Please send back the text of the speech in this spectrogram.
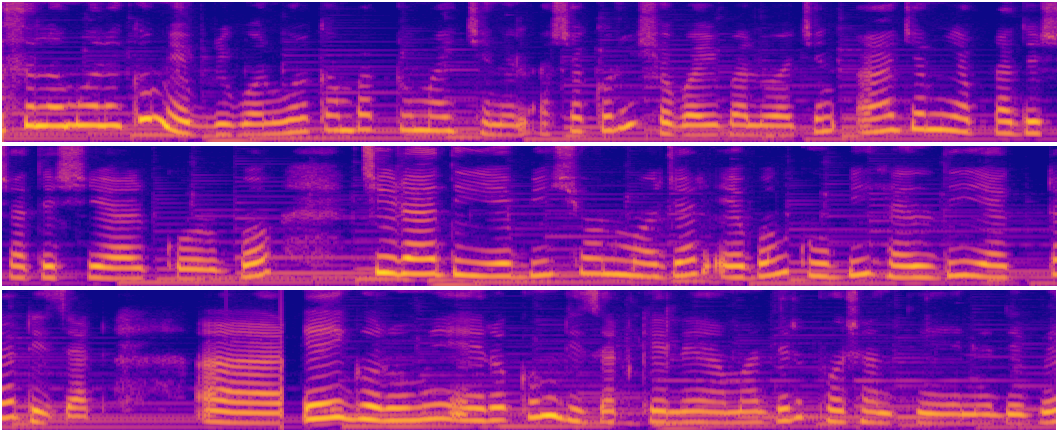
আসসালামু আলাইকুম everyone, welcome back to my channel. আশা করি সবাই ভালো আছেন। আজ আমি আপনাদের সাথে শেয়ার করব চিড়া দিয়ে ভীষণ মজার এবং খুবই হেলদি একটা ডিজার্ট আর এই গরমে এরকম ডিজার্ট খেলে আমাদের প্রশান্তি এনে দেবে।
